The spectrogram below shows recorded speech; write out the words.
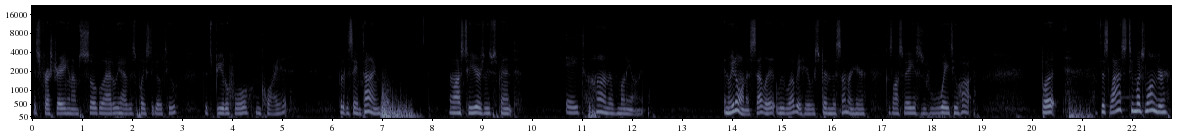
it's frustrating, and I'm so glad we have this place to go to that's beautiful and quiet. But at the same time, in the last two years, we've spent a ton of money on it. And we don't want to sell it. We love it here. We spend the summer here because Las Vegas is way too hot. But if this lasts too much longer,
